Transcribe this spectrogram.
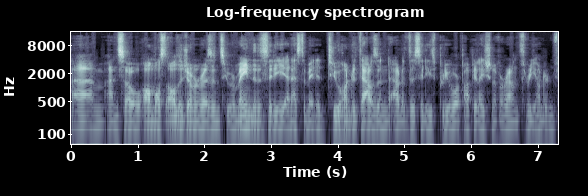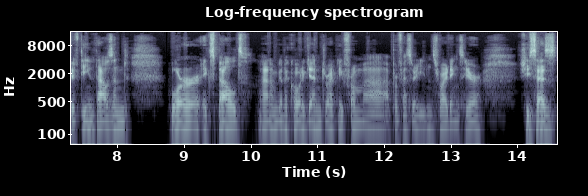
Um, and so almost all the German residents who remained in the city, an estimated 200,000 out of the city's pre-war population of around 315,000 were expelled. And I'm going to quote again directly from uh, Professor Eaton's writings here. She says,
